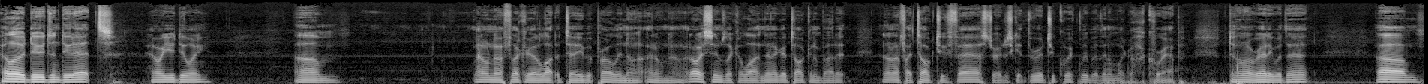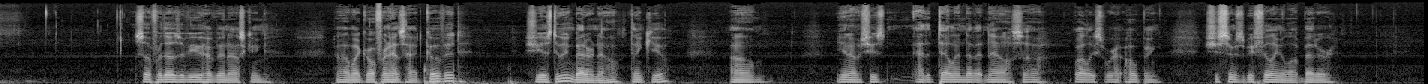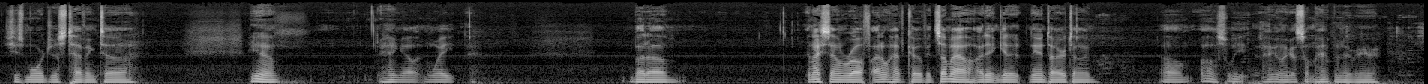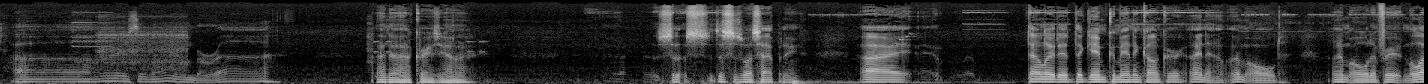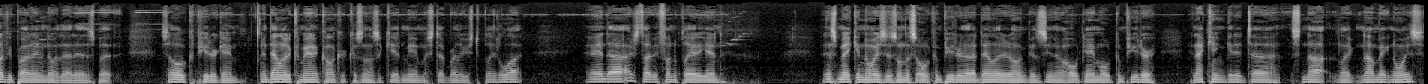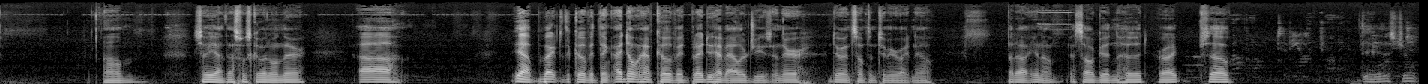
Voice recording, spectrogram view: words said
Hello, dudes and dudettes. How are you doing? Um, I don't know. I feel like I got a lot to tell you, but probably not. I don't know. It always seems like a lot, and then I go talking about it. I don't know if I talk too fast or I just get through it too quickly, but then I'm like, oh crap, done already with that. Um, so for those of you who have been asking, uh, my girlfriend has had COVID. She is doing better now. Thank you. Um, you know, she's at the tail end of it now, so, well, at least we're hoping. She seems to be feeling a lot better. She's more just having to, you know, hang out and wait. But, um, and I sound rough. I don't have COVID. Somehow I didn't get it the entire time. Um, oh, sweet. Hang on, I got something happening over here. Uh, where's the volume, bruh? I know how crazy, huh? So, so this is what's happening. I downloaded the game Command and Conquer. I know I'm old. I'm old, and for a lot of you probably don't even know what that is, but it's an old computer game. I downloaded Command and Conquer because when I was a kid, me and my stepbrother used to play it a lot, and uh, I just thought it'd be fun to play it again. It's making noises on this old computer that I downloaded on because you know old game, old computer, and I can't get it to not like not make noise. Um, so yeah, that's what's going on there. Uh, yeah, but back to the COVID thing. I don't have COVID, but I do have allergies, and they're doing something to me right now. But uh, you know, it's all good in the hood, right? So, do you hear this junk?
